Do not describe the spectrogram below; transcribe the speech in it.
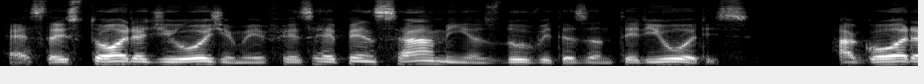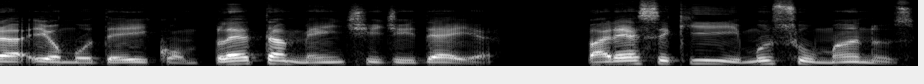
Esta história de hoje me fez repensar minhas dúvidas anteriores. Agora eu mudei completamente de ideia. Parece que muçulmanos,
